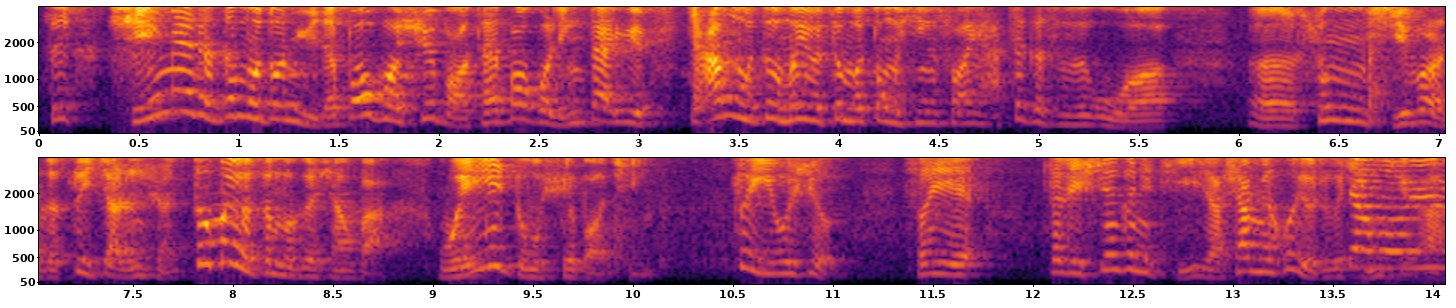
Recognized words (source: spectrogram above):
所以前面的这么多女的，包括薛宝钗，包括林黛玉，贾母都没有这么动心，说：“哎呀，这个是我呃孙媳妇儿的最佳人选，都没有这么个想法。唯独薛宝琴最优秀。”所以这里先跟你提一下，下面会有这个情节啊。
